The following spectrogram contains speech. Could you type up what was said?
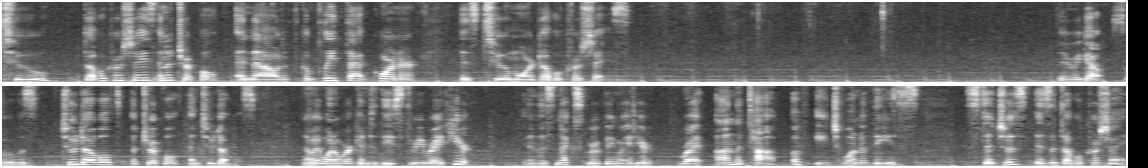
two double crochets and a triple, and now to complete that corner is two more double crochets. There we go. So it was two doubles, a triple, and two doubles. Now we want to work into these three right here, in this next grouping right here. Right on the top of each one of these stitches is a double crochet.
